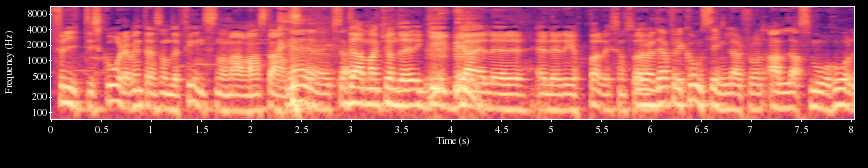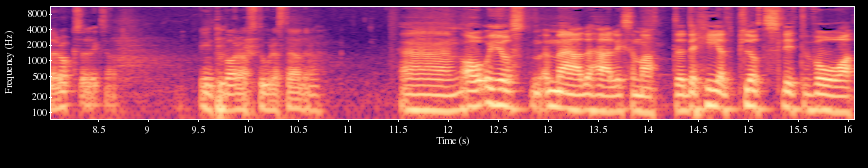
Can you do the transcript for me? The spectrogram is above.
fritidsgården, jag vet inte ens om det finns någon annanstans. Nej, nej, nej, exakt. Där man kunde gigga eller, eller repa liksom. Det var Så. därför det kom singlar från alla småhålor också liksom. Inte bara stora städerna. Eh, och just med det här liksom att det helt plötsligt var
